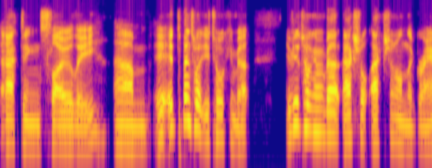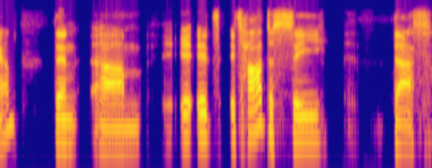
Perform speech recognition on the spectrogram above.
acting slowly. Um, it, it depends what you're talking about. If you're talking about actual action on the ground then um, it, it's it's hard to see that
